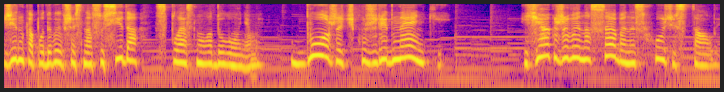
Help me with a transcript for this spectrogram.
жінка, подивившись на сусіда, сплеснула долонями. Божечку ж рідненький! Як же ви на себе не схожі стали?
